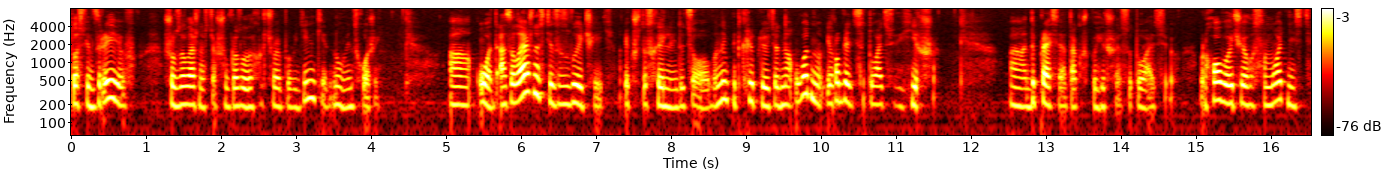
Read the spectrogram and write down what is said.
досвід зривів, що в залежностях, що в розладах харчової поведінки, ну, він схожий. А, От, а залежності зазвичай, якщо ти схильний до цього, вони підкріплюють одна одну і роблять ситуацію гірше. А, Депресія також погіршує ситуацію, враховуючи його самотність,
